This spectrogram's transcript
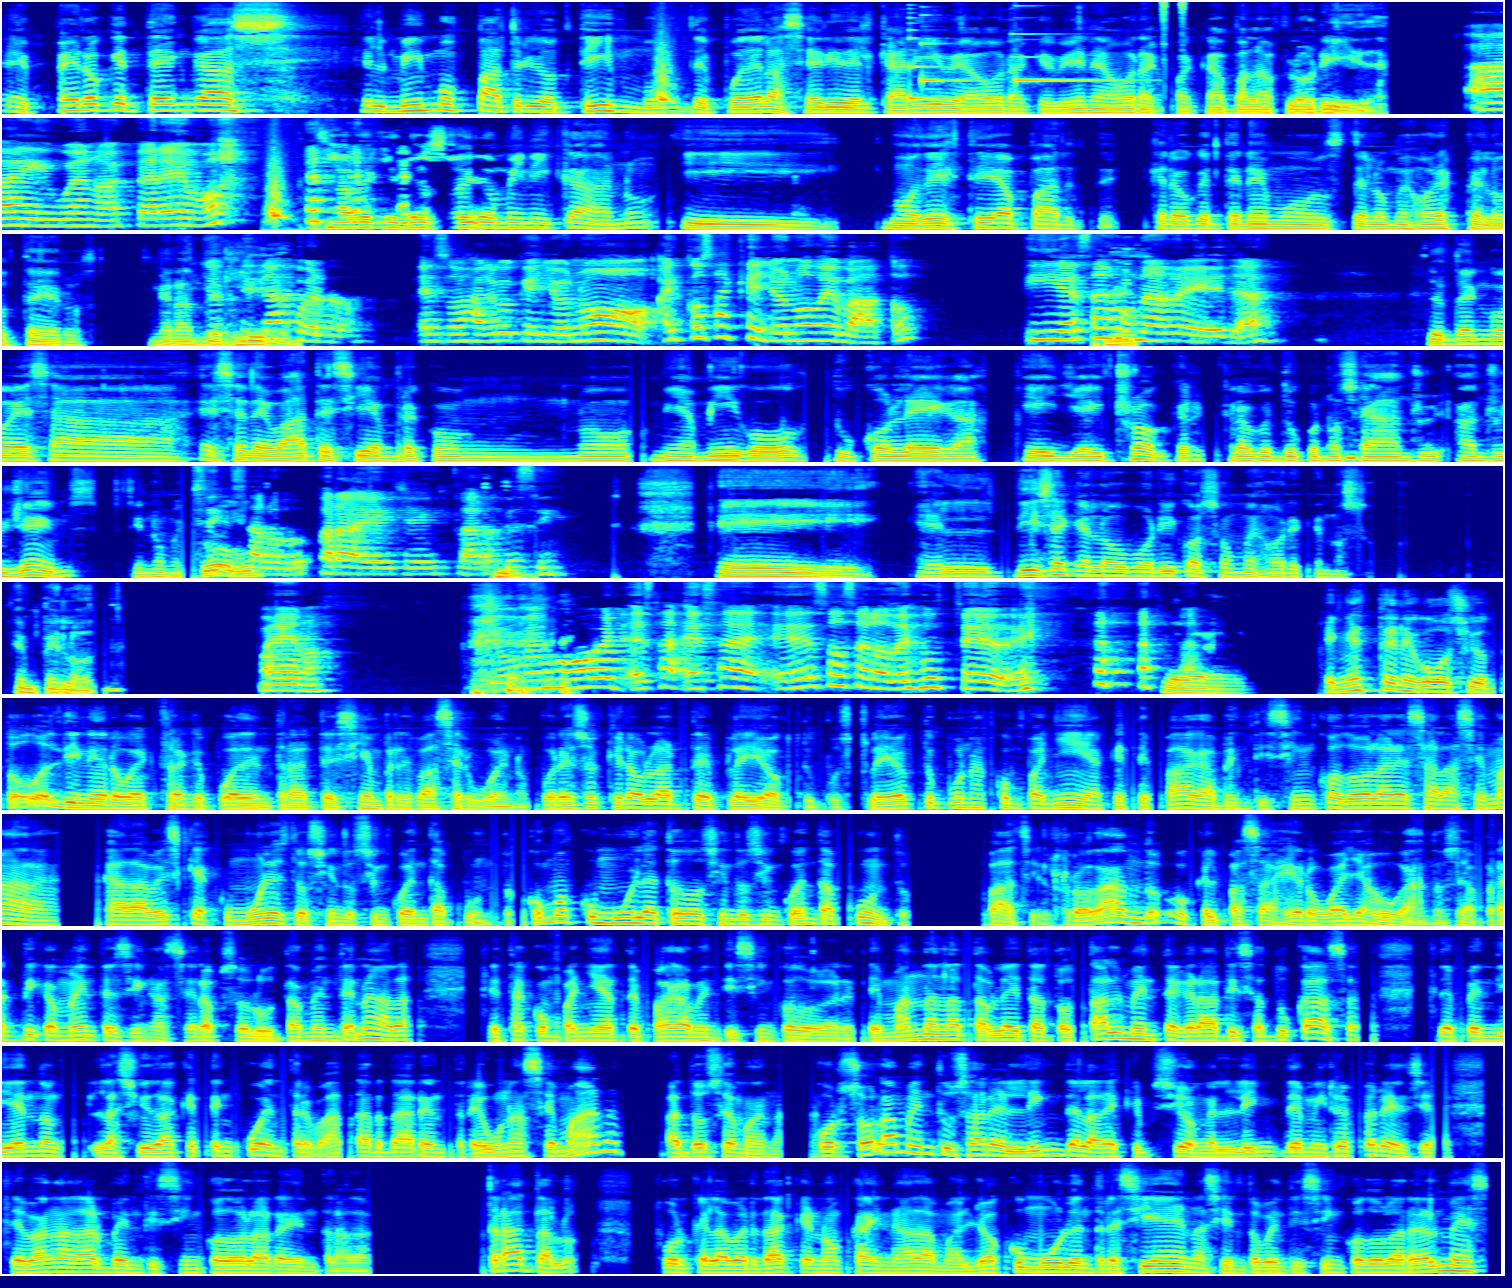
Espero que tengas el mismo patriotismo después de la serie del Caribe ahora que viene ahora para acá, para la Florida. Ay, bueno, esperemos. Sabes que yo soy dominicano y modestia aparte, creo que tenemos de los mejores peloteros, grandes yo estoy de acuerdo. Eso es algo que yo no, hay cosas que yo no debato y esa es una de ellas. Yo tengo esa, ese debate siempre con mi amigo, tu colega AJ Trucker. Creo que tú conoces a Andrew, Andrew James, si no me equivoco. Sí, saludos para AJ, claro que sí. Eh, él dice que los boricos son mejores que nosotros en pelota. Bueno, yo mejor, esa, esa, eso se lo dejo a ustedes. bueno. En este negocio, todo el dinero extra que puede entrarte siempre va a ser bueno. Por eso quiero hablarte de Play Octopus. Play Octopus es una compañía que te paga 25 dólares a la semana cada vez que acumules 250 puntos. ¿Cómo acumula estos 250 puntos? Fácil, rodando o que el pasajero vaya jugando. O sea, prácticamente sin hacer absolutamente nada, esta compañía te paga 25 dólares. Te mandan la tableta totalmente gratis a tu casa, dependiendo en la ciudad que te encuentres, va a tardar entre una semana a dos semanas. Por solamente usar el link de la descripción, el link de mi referencia, te van a dar 25 dólares de entrada trátalo, porque la verdad que no cae nada mal. Yo acumulo entre 100 a 125 dólares al mes.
